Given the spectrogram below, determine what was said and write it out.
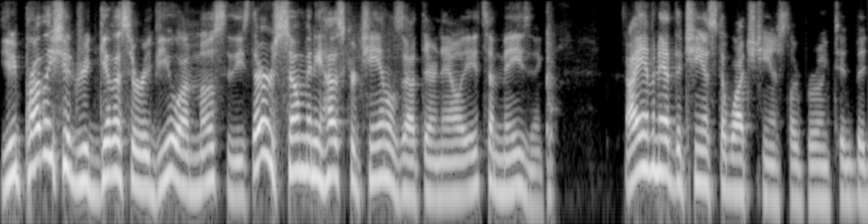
You probably should re- give us a review on most of these. There are so many Husker channels out there now. It's amazing. I haven't had the chance to watch Chancellor Brewington, but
